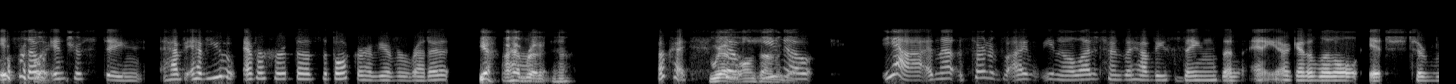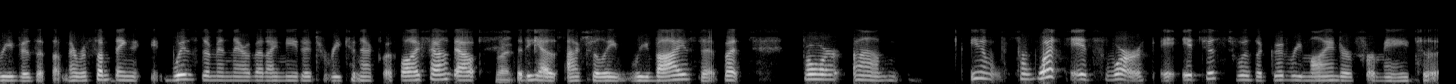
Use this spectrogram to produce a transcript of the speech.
it's so interesting have have you ever heard of the book or have you ever read it yeah i have um, read it yeah. Okay. We so, a long time you ago. know yeah and that sort of i you know a lot of times i have these things and, and i get a little itch to revisit them. There was something wisdom in there that i needed to reconnect with. Well i found out right. that he has actually revised it but for um you know for what it's worth it, it just was a good reminder for me to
